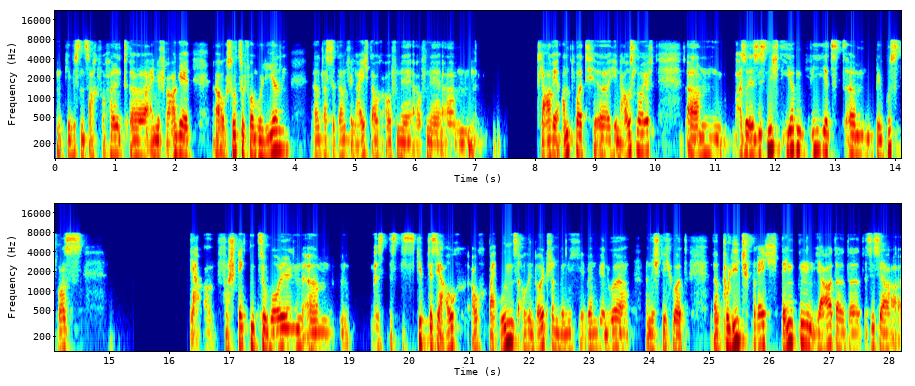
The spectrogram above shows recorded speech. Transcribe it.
einen gewissen Sachverhalt äh, eine Frage äh, auch so zu formulieren, äh, dass sie dann vielleicht auch auf eine, auf eine ähm, klare Antwort äh, hinausläuft. Ähm, also es ist nicht irgendwie jetzt ähm, bewusst was ja, verstecken zu wollen. Ähm, es, das, das gibt es ja auch, auch bei uns, auch in Deutschland, wenn ich, wenn wir nur an das Stichwort äh, Politsprech denken, ja, da, da, das ist ja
